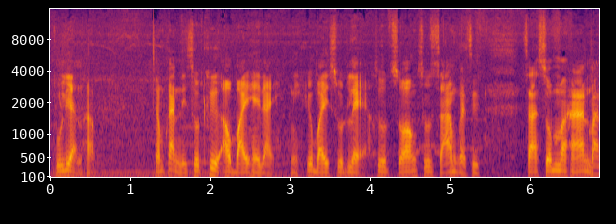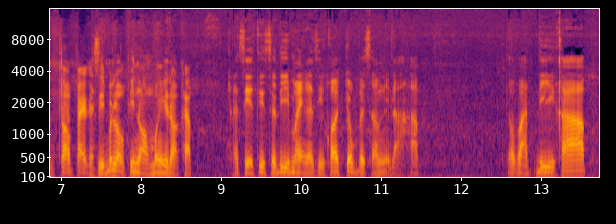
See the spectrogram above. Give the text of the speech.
ทุเรียนครับสำคัญที่สุดคือเอาใบให้ได้นี่คือใบสุดแหลกสุดสองสุดสามก็สิสะสมอาหารบันต่อไปก็สิบ่โลกพี่น้องเมืองอีกดอกครับเกษตรทฤษฎีใหม่ก็สิขอจบไปซ้ำนี่แหละครับ สวัสดีครับ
